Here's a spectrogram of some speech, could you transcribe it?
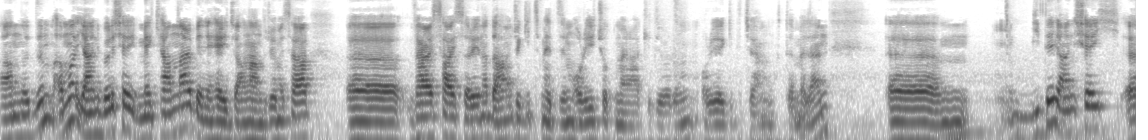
anladım ama yani böyle şey mekanlar beni heyecanlandırıyor. Mesela e, Versailles Sarayı'na daha önce gitmedim. Orayı çok merak ediyorum. Oraya gideceğim muhtemelen. E, bir de yani şey e,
